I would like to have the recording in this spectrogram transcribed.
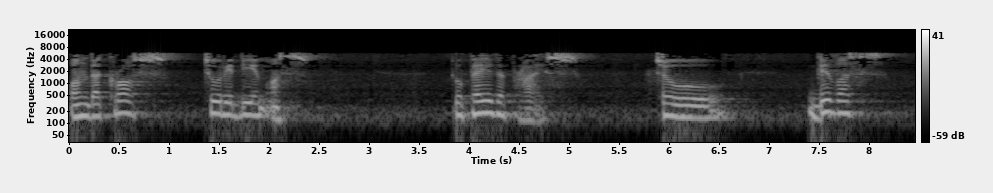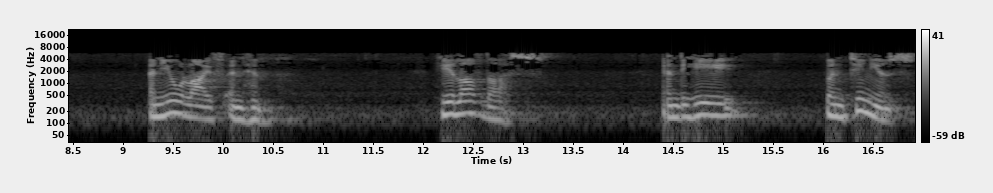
on the cross to redeem us, to pay the price, to give us a new life in Him. He loved us and He continues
